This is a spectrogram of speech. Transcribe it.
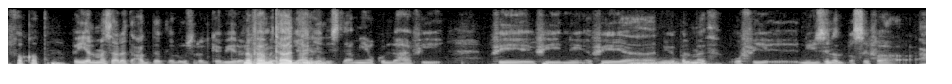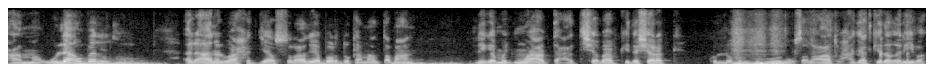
فقط. فهي المسألة تعدت للأسرة الكبيرة نفع هو متعدي. الإسلامية كلها في في في في آه، نيو بلمث وفي نيوزيلاند بصفة عامة. ولا بل الآن الواحد جاء أستراليا برضه كمان طبعا لقى مجموعة بتاعت شباب كده شرك كلكم دقون وصلعات وحاجات كده غريبة.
